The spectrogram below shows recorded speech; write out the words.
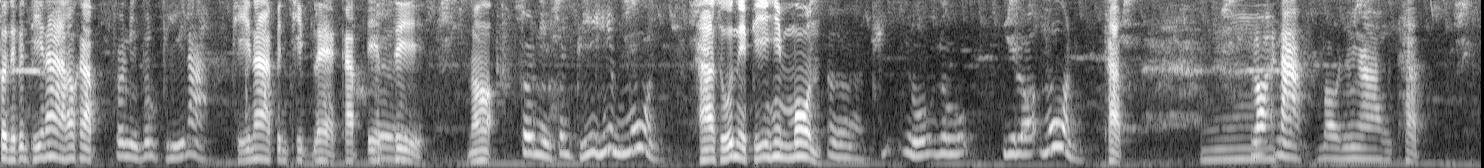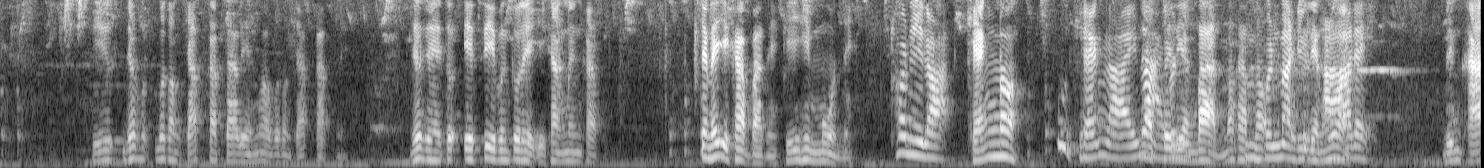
ตัวนี้เป็นผีหน้าเนาะครับ ตัวนี้เป็นผีหน้า ผีหน้าเป็นคลิปแรกครับเออ FC เนาะตัวนี้เป็นผีหิมมูนห้าศูนย์นี่ผีหิมมูนเออผีอยู่อยู่อยู่เลาะมูนครับอืมเลาะหน้าบอกยังไงครับผีเดี๋ยวบ่ต้องจับครับตาเรียนว่าบ่ต้องจับครับนี่เดี๋ยวจะให้ตัว FC เบิ่งตัวเลขอีกครั้งหนึงครับจังได๋อีกครับบัดนี้ผีหิมมูนนี่เท่านี้ล่ะแข็งเนาะผู้แข็งหลายเนี่ยไปเลี้ยงบ้านเนาะครับเนาะเพิ่นมาดึไปงเลี้ยงขางัวได้ดึงขา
